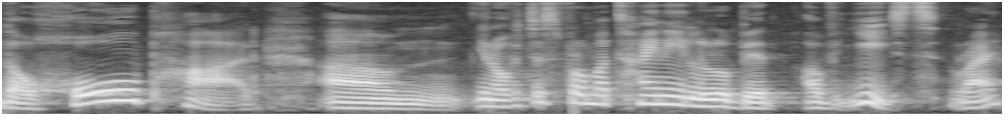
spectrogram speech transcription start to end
the whole part, um, you know, just from a tiny little bit of yeast, right?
